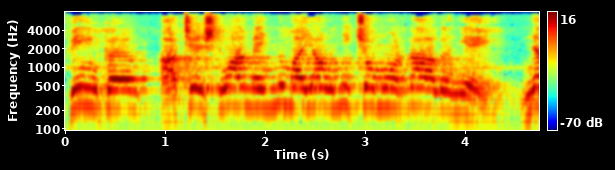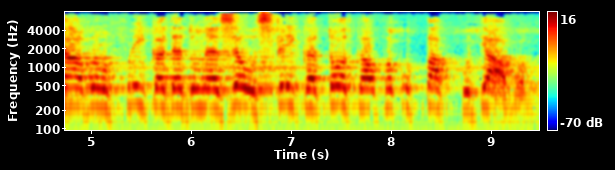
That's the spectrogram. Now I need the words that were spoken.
fiindcă acești oameni nu mai au nicio morală în ei, neavând frică de Dumnezeu, strică tot că au făcut pact cu diavolul.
